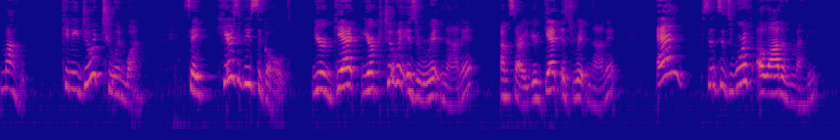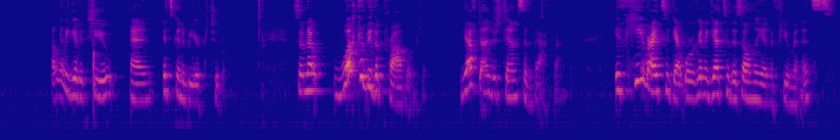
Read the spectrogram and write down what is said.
Mahu. Can you do it two in one? Say, here's a piece of gold. Your get, your ketubah is written on it. I'm sorry, your get is written on it. And since it's worth a lot of money, I'm going to give it to you, and it's going to be your ketubah. So now, what could be the problem here? You have to understand some background. If he writes a get, we're going to get to this only in a few minutes.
